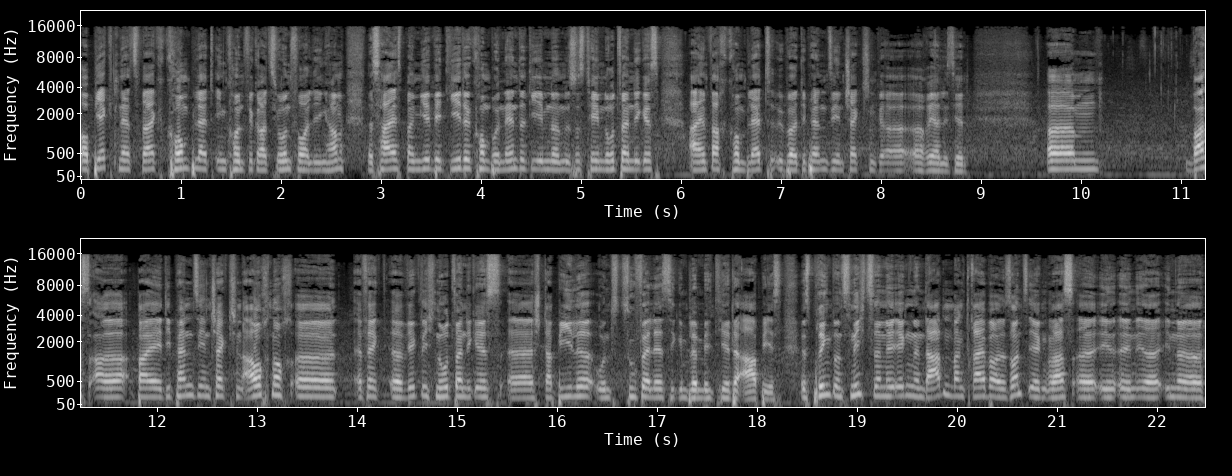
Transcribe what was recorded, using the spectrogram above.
Objektnetzwerk komplett in Konfiguration vorliegen haben. Das heißt, bei mir wird jede Komponente, die in einem System notwendig ist, einfach komplett über Dependency Injection äh, realisiert. Ähm, was äh, bei Dependency Injection auch noch äh, effekt, äh, wirklich notwendig ist, äh, stabile und zuverlässig implementierte APIs. Es bringt uns nichts, wenn wir irgendeinen Datenbanktreiber oder sonst irgendwas äh, in, in, äh, in eine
